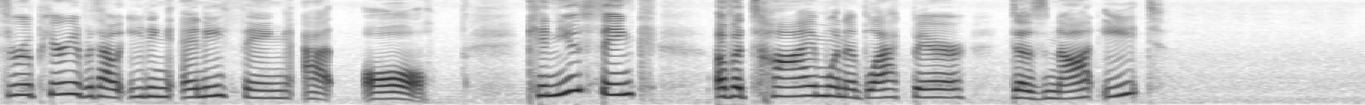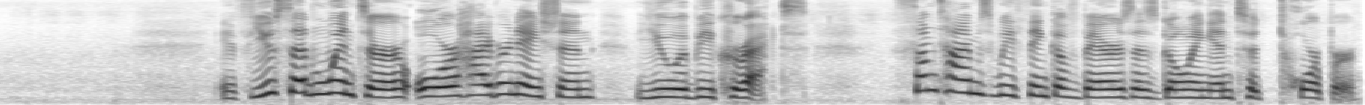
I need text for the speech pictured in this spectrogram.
through a period without eating anything at all. Can you think of a time when a black bear does not eat? If you said winter or hibernation, you would be correct. Sometimes we think of bears as going into torpor.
